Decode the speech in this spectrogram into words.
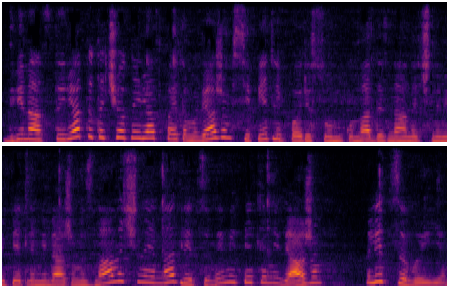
12 ряд это четный ряд, поэтому вяжем все петли по рисунку. Над изнаночными петлями вяжем изнаночные, над лицевыми петлями вяжем лицевые.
